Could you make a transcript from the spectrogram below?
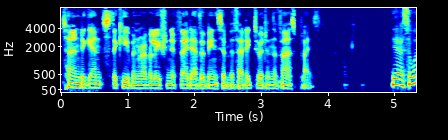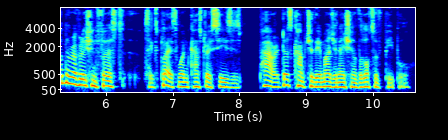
turned against the Cuban Revolution if they'd ever been sympathetic to it in the first place. Yeah, so when the revolution first takes place, when Castro seizes power, it does capture the imagination of a lot of people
